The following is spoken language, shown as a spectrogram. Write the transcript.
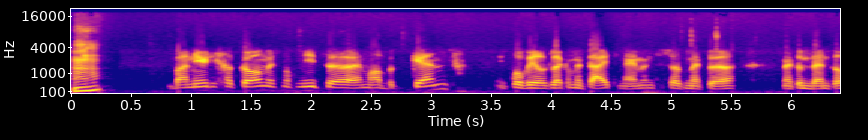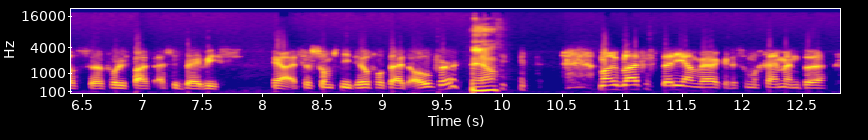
Mhm. Wanneer die gaat komen is nog niet helemaal bekend. Ik probeer ook lekker mijn tijd te nemen. Het is ook met, met een band als eh 45 Acid Babies. Ja, is er soms niet heel veel tijd over. Ja. maar ik blijf er steady aan werken. Dus op een gegeven moment eh,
